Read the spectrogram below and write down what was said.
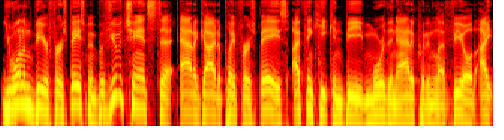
you want him to be your first baseman. But if you have a chance to add a guy to play first base, I think he can be more than adequate in left field. I,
